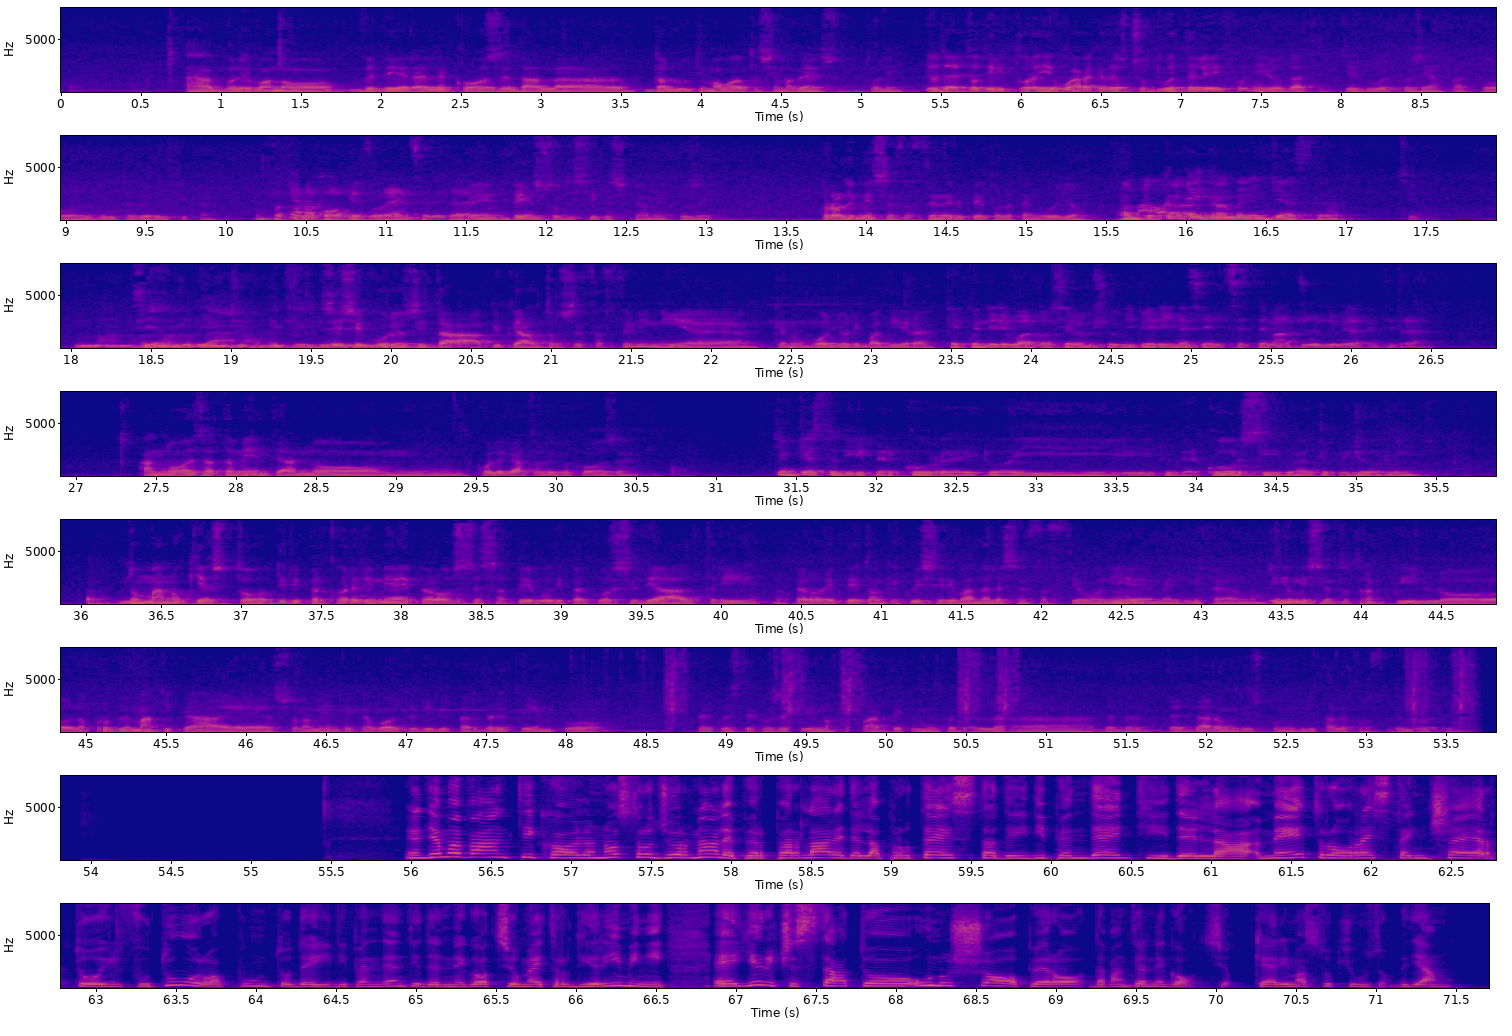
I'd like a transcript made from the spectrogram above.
Ah, volevano vedere le cose dal, dall'ultima volta siamo adesso, tutto lì. Gli ho detto addirittura io guarda che adesso ho due telefoni, li ho dati tutti e due, così hanno fatto le dovute verifiche. Hai fatto una copia forense dei telefoni? penso di sì che si chiami così. Però le mie sensazioni, ripeto, le tengo io. Hanno toccato oltre... entrambe le inchieste? Sì. Sì, Giuliano, sì, sì, curiosità, più che altro sensazioni mie che non voglio ribadire. Che quindi riguardano sia l'omicidio di Pierina sia il 7 maggio del 2023. Hanno esattamente, hanno mh, collegato le due cose. Ti hanno chiesto di ripercorrere i tuoi, i tuoi percorsi durante quei giorni? Non mi hanno chiesto di ripercorrere i miei, però se sapevo di percorsi di altri, però ripeto anche qui si arriva nelle sensazioni mm. e mi, fermo. Io mi sento tranquillo, la problematica è solamente che a volte devi perdere tempo per queste cose qui, ma fa parte comunque del, del, del dare una disponibilità alle forze dell'ordine. E andiamo avanti con il nostro giornale per parlare della protesta dei dipendenti della metro. Resta incerto il futuro appunto dei dipendenti del negozio metro di Rimini e ieri c'è stato uno sciopero davanti al negozio che è rimasto chiuso. Vediamo.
